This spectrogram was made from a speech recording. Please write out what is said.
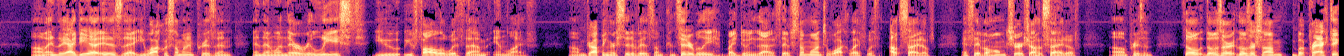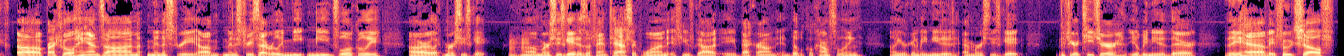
Um, and the idea is that you walk with someone in prison, and then when they're released, you you follow with them in life, um, dropping recidivism considerably by doing that. If they have someone to walk life with outside of, if they have a home church outside of uh, prison, so those are those are some, but practic uh, practical hands-on ministry um, ministries that really meet needs locally are like Mercy's Gate. Uh, Mercy's Gate is a fantastic one. If you've got a background in biblical counseling, uh, you're going to be needed at Mercy's Gate. If you're a teacher, you'll be needed there. They have a food shelf.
